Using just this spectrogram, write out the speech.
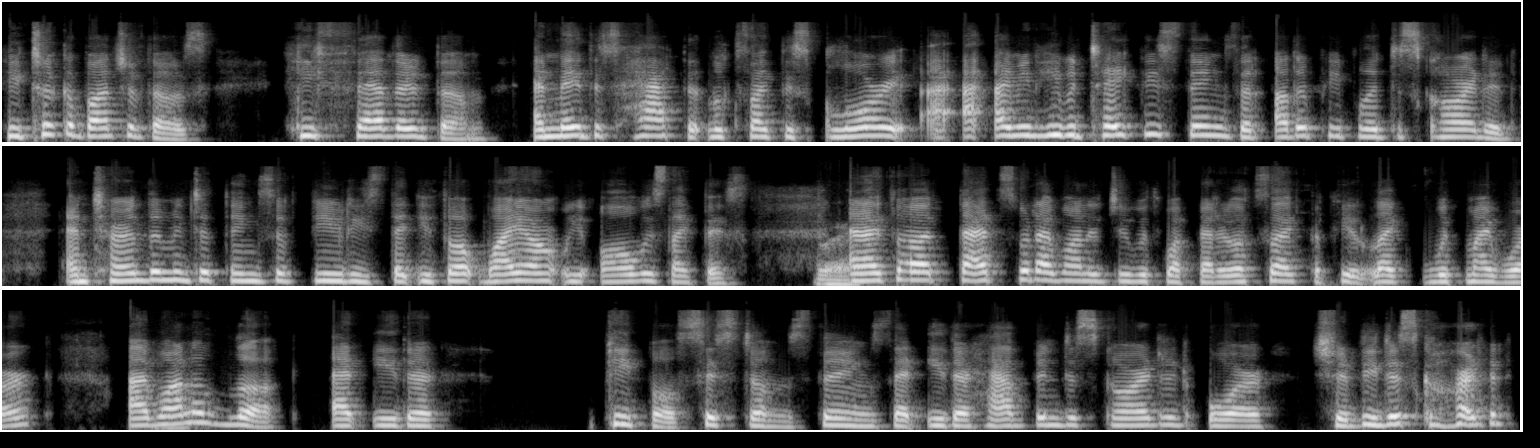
He took a bunch of those. He feathered them and made this hat that looks like this glory. I, I- mean, he would take these things that other people had discarded and turn them into things of beauties that you thought, why aren't we always like this? Right. And I thought that's what I want to do with what better looks like. The people, like with my work, I mm-hmm. want to look at either people, systems, things that either have been discarded or should be discarded,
